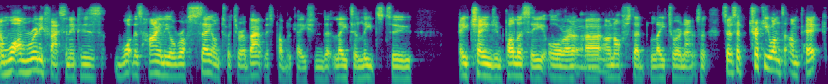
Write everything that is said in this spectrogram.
And what I'm really fascinated is what does Haili or Ross say on Twitter about this publication that later leads to a change in policy or a, mm. an Ofsted later announcement. So it's a tricky one to unpick,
